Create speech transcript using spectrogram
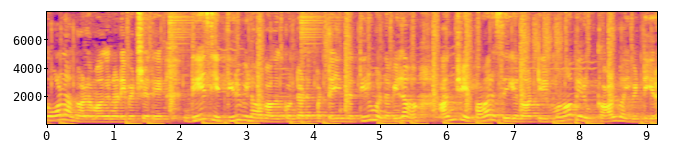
கோலாகாலமாக நடைபெற்றது. தேசிய திருவிழாவாக கொண்டாடப்பட்ட இந்த திருமண விழா அன்றைய பாரசீக நாட்டில் மாபெரும் கால்வாய் வெட்டுகிற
